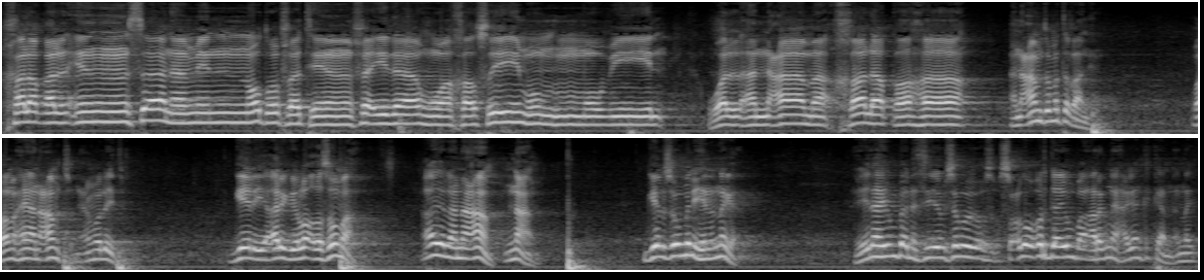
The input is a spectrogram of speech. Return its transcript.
خلق الإنسان من نطفة فإذا هو خصيم مبين والأنعام خلقها أنعامته ما تغاني وما حي أنعامته نعم وليد قيلي أرقي لقضة سوما hadi lancaam nacam geel soo ma lihin innaga ilaahay un baana siiyey isagoo socdo ordaayo un baan aragnay xageen ka kan innaga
